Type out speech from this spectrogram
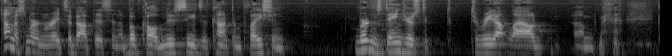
Thomas Merton writes about this in a book called New Seeds of Contemplation. Merton's dangerous to, to read out loud because um,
